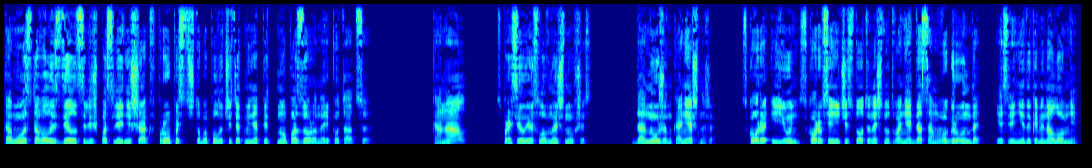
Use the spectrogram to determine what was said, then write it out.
Тому оставалось сделать лишь последний шаг в пропасть, чтобы получить от меня пятно позора на репутацию. «Канал?» — спросил я, словно очнувшись. «Да нужен, конечно же. Скоро июнь, скоро все нечистоты начнут вонять до самого грунда, если не до каменоломни.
